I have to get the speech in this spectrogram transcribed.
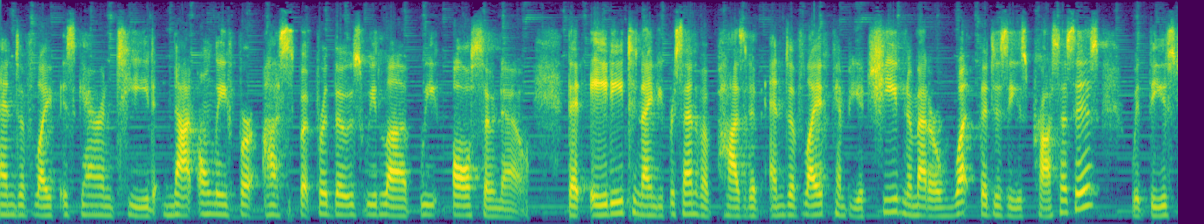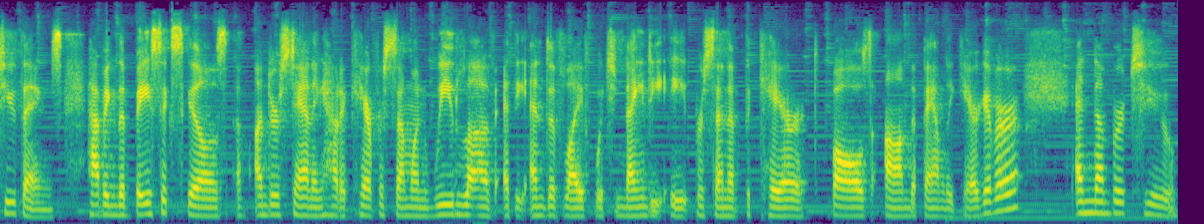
end of life is guaranteed, not only for us, but for those we love. We also know that 80 to 90% of a positive end of life can be achieved no matter what the disease process is with these two things having the basic skills of understanding how to care for someone we love at the end of life, which 98% of the care falls on the family caregiver. And number two,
